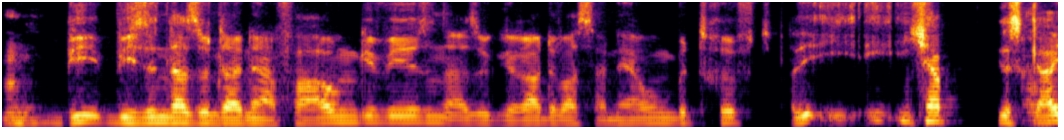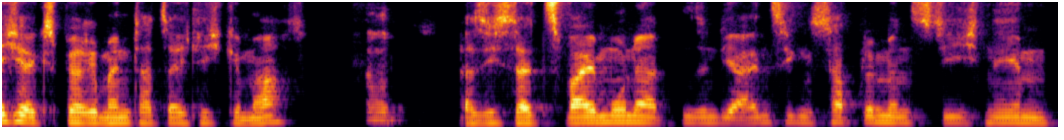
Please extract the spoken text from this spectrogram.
Hm. Wie, wie sind da so deine Erfahrungen gewesen, also gerade was Ernährung betrifft? Also ich, ich habe das gleiche Experiment tatsächlich gemacht. Also ich seit zwei Monaten sind die einzigen Supplements, die ich nehme,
